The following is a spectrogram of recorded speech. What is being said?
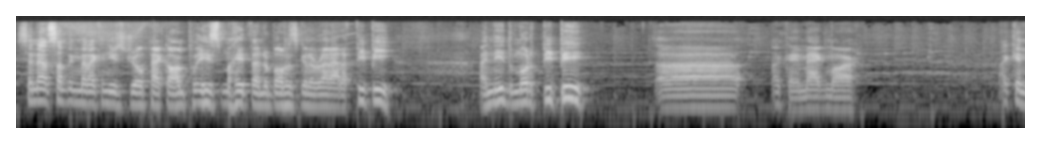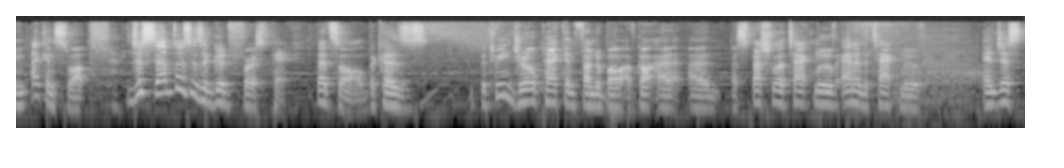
Send out something that I can use Drill Peck on, please. My Thunderbolt is gonna run out of PP. I need more PP. Uh, okay, Magmar. I can I can swap. Just Zapdos is a good first pick. That's all because between Drill Peck and Thunderbolt, I've got a, a, a, special attack move and an attack move, and just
